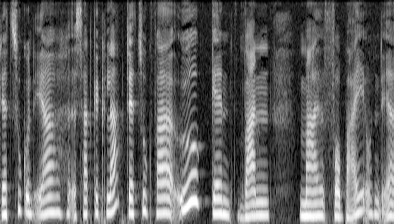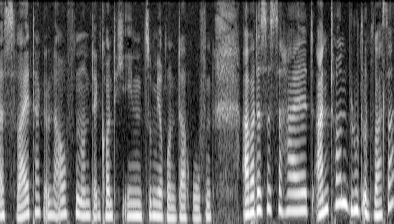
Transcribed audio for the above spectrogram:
der Zug und er, es hat geklappt. Der Zug war irgendwann mal vorbei und er ist weitergelaufen und dann konnte ich ihn zu mir runterrufen. Aber das ist halt Anton, Blut und Wasser.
